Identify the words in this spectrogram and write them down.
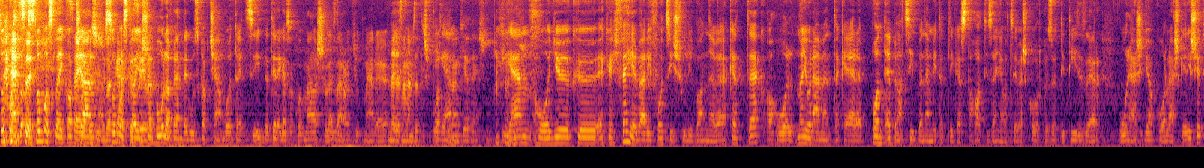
Tehát, Szoboszlai, hogy a Szoboszlai kapcsán, a Szoboszlai és a. Bóla Bendegusz kapcsán volt egy cikk, de tényleg ez akkor már lassan lezárhatjuk, mert ö, Mert ez a nemzeti sport Igen. kiadása. igen, hogy ők, ők egy fehérvári foci suliban nevelkedtek, ahol nagyon rámentek erre, pont ebben a cikkben említették ezt a 6-18 éves kor közötti 10 ezer órás gyakorlás kérését,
